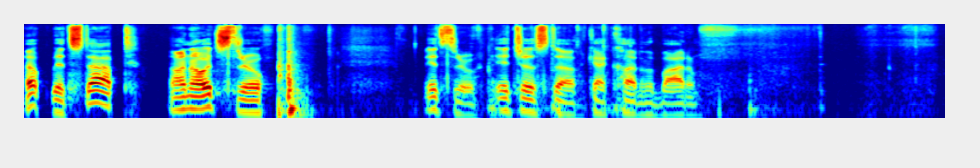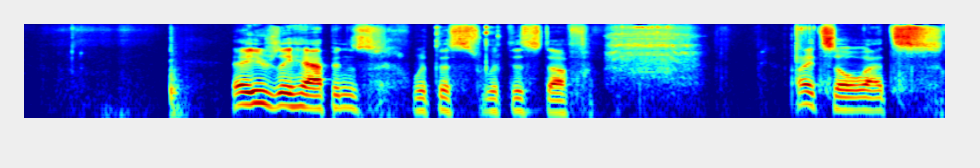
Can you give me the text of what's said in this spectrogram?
Oh, it stopped. Oh no, it's through. It's through. It just uh, got caught in the bottom. That usually happens with this with this stuff. All right, so let's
